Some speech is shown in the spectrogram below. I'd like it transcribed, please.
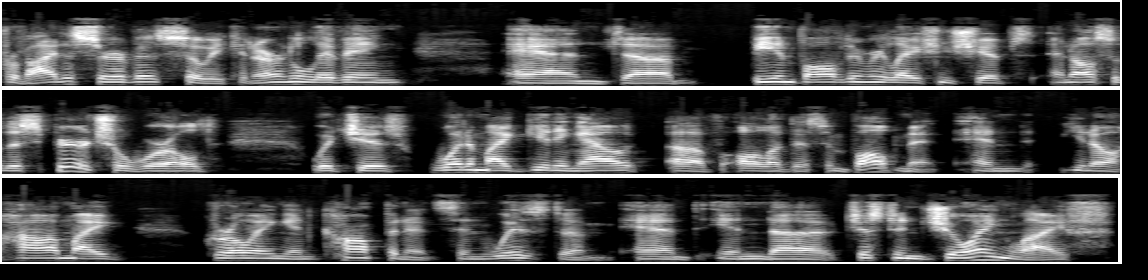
provide a service so we can earn a living and uh, be involved in relationships, and also the spiritual world, which is what am I getting out of all of this involvement, and you know how am I growing in confidence and wisdom and in uh, just enjoying life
